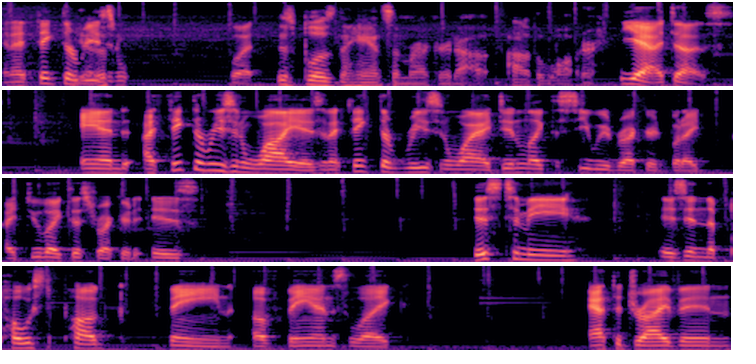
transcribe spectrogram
And i think the yeah, reason this, what? this blows the handsome record out, out of the water. Yeah it does. And I think the reason why is, and I think the reason why I didn't like the Seaweed record, but I, I do like this record, is this to me is in the post punk vein of bands like At the Drive In,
